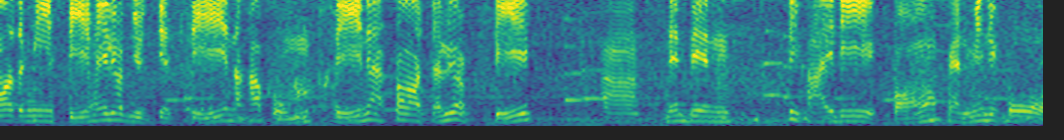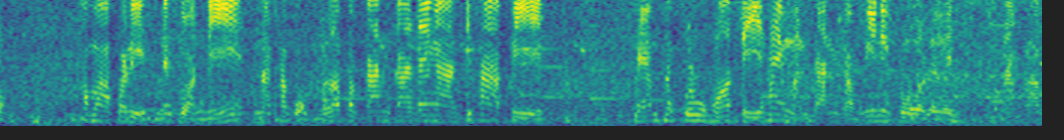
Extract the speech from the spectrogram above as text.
ก็จะมีสีให้เลือกอยู่เจ็ดสีนะครับผมสีเนี่ยก็จะเลือกสีเด่นๆที่ขายดีของแผ่นมินิโกเข้ามาผลิตในส่วนนี้นะครับผมรับประกันการใช้งานที่ 5 ปี แถมสกรูหัวสีให้เหมือนกันกับมินิโกเลยนะครับ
